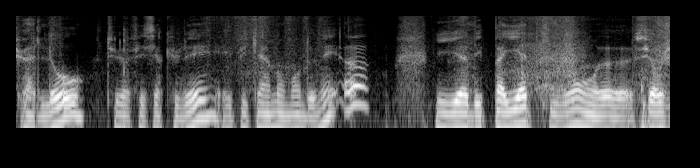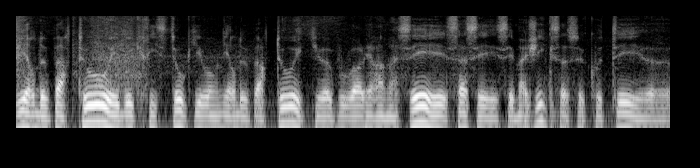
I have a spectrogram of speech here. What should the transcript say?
tu as de l'eau, tu la fais circuler, et puis qu'à un moment donné, oh, il y a des paillettes qui vont euh, surgir de partout et des cristaux qui vont venir de partout et que tu vas pouvoir les ramasser. Et ça, c'est magique, ça, ce côté euh,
